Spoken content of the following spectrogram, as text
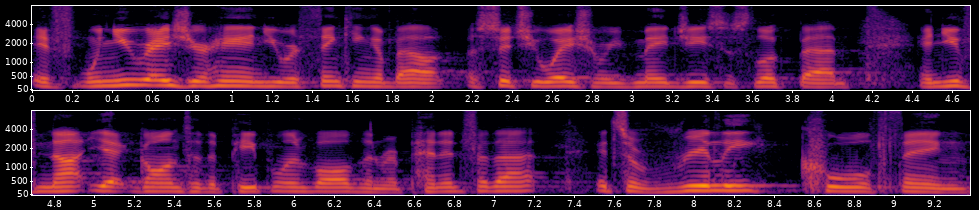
if when you raise your hand, you were thinking about a situation where you've made Jesus look bad and you've not yet gone to the people involved and repented for that, it's a really cool thing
